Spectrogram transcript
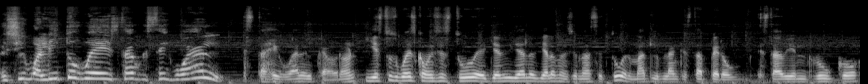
Es igualito, güey. Está, está igual. Está igual el cabrón. Y estos güeyes, como dices tú, ya, ya, ya, lo mencionaste tú, el Matt LeBlanc está, pero está bien ruco.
